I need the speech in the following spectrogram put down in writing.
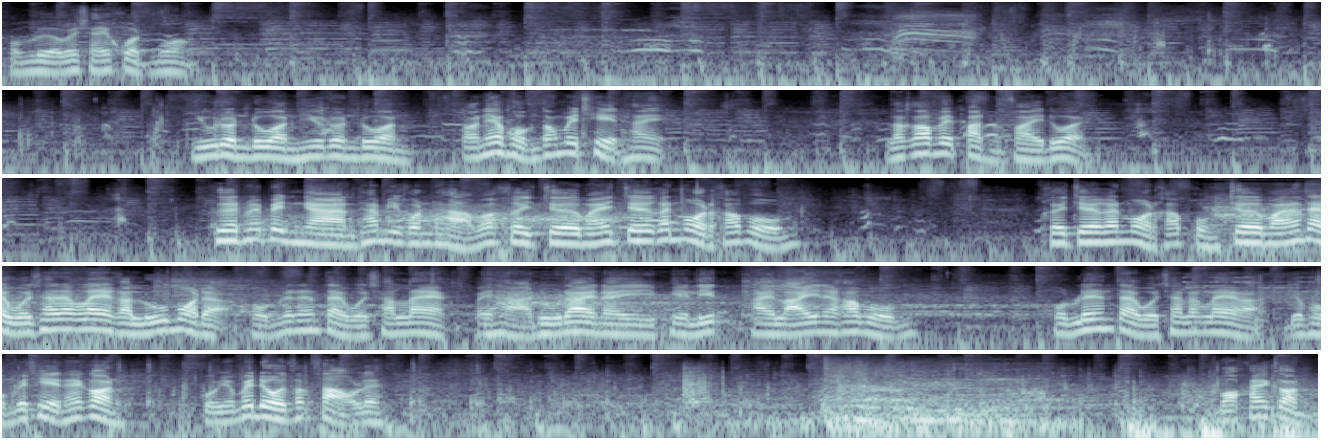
ผมเหลือไว้ใช้ขวดม่วง ฮิวด่วนๆฮิวด่วนๆตอนนี้ผมต้องไปเทรดให้ แล้วก็ไปปั่นไฟด้วย เพื่อนไม่เป็นงานถ้ามีคนถามว่าเคยเจอไหมเจอกันหมดครับผม เคยเจอกันหมดครับผมเจอมาตั้งแต่เวอร์ชันแรกๆอะรู้หมดอะผมเล่นตั้งแต่เวอร์ชันแรกไปหาดูได้ในเพลย์ลิสต์ไฮไลท์นะครับผมผมเล่นตั้งแต่เวอร์ชันแรกๆอะเดี๋ยวผมไป trade ให้ก่อน ผมยังไม่โดนสักเสาเลย บล็อกให้ก่อน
